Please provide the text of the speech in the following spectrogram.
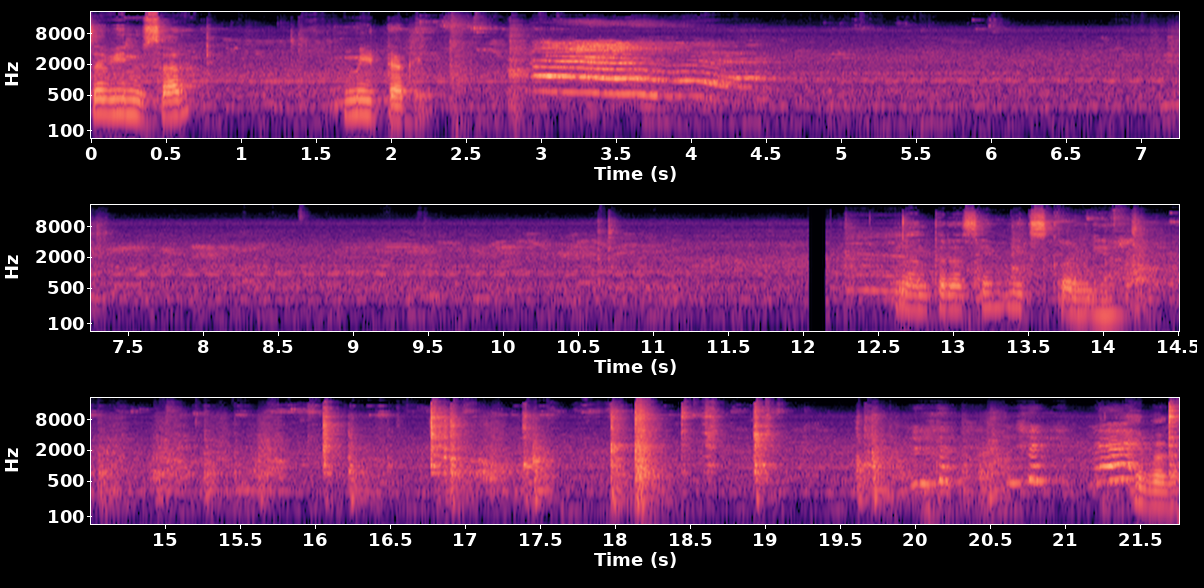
चवीनुसार मीठ टाकले. नंतर असे मिक्स करून घ्या. हे बघा.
